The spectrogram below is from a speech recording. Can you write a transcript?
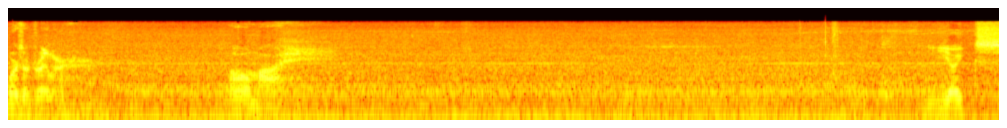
Where's our trailer? Oh my. Yikes.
